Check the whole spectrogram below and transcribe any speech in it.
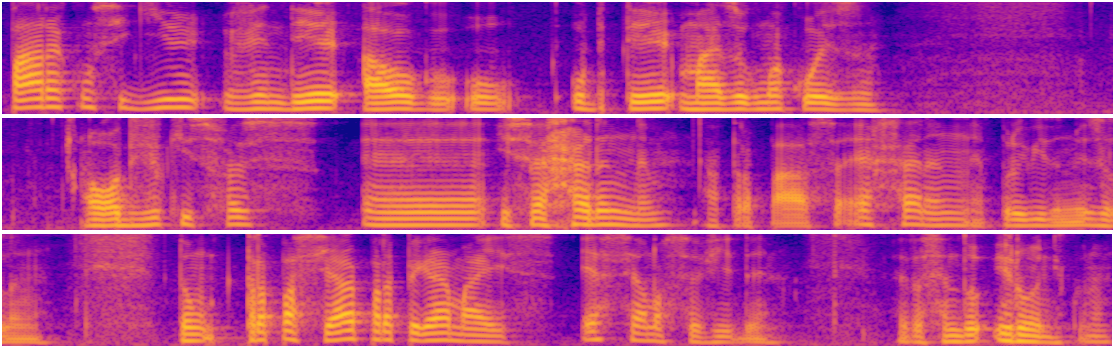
para conseguir vender algo ou obter mais alguma coisa. Óbvio que isso faz é, isso é haram, né? A trapaça é haram, é proibida no Islã. Então, trapacear para pegar mais, essa é a nossa vida. Está sendo irônico. Né?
